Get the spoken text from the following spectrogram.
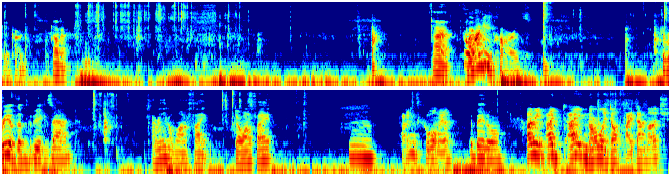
Get a card. Okay. All right. Oh, I need cards. Three of them to be exact. I really don't want to fight. Do I want to fight? Hmm. Fighting's cool, man. Debatable. I mean, I, I normally don't fight that much,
